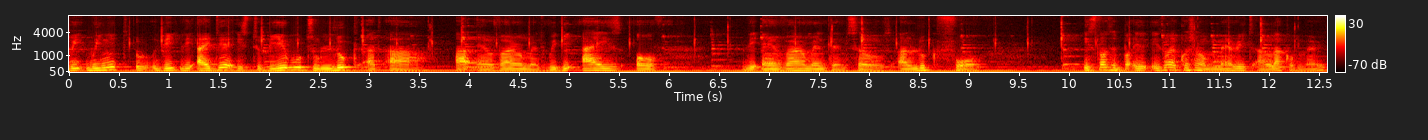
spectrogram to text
we, we need the, the idea is to be able to look at our our environment with the eyes of the environment themselves and look for it's not about it's not a question of merit and lack of merit,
